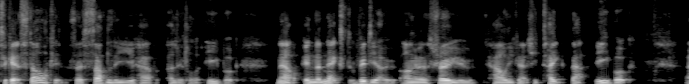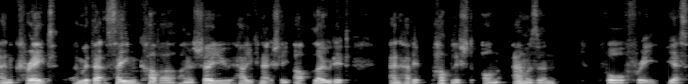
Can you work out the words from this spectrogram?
to get started. So suddenly you have a little ebook. Now, in the next video, I'm going to show you how you can actually take that ebook and create, and with that same cover, I'm going to show you how you can actually upload it and have it published on Amazon for free. Yes,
